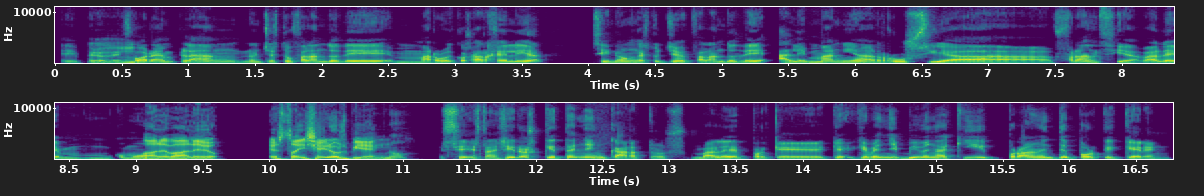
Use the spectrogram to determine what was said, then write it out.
Eh, pero uh -huh. de mm. fora, en plan, non che estou falando de Marruecos-Argelia, Senón estoche falando de Alemania, Rusia, Francia, vale? Como... Vale, vale. Estranxeiros bien, ¿no? Sí, estranxeiros que teñen cartos, vale? Porque que, que ven, viven aquí probablemente porque queren.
